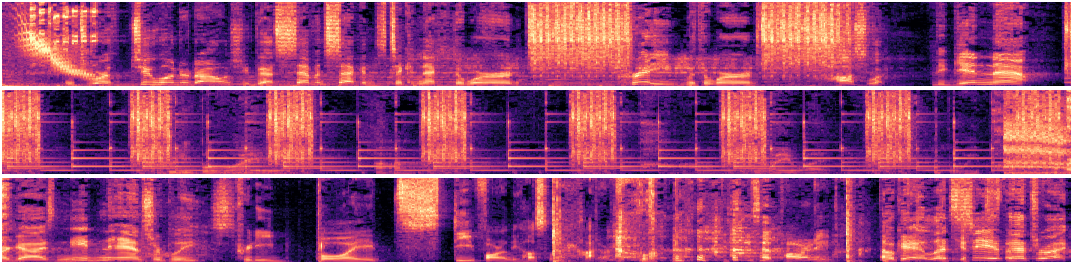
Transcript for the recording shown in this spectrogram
It's worth $200. You've got seven seconds to connect the word pretty with the word hustler. Begin now. Pretty boy. Pop. All right, guys, need an answer, please. Pretty boy Steve Farley hustler. I don't know. You just said party. Okay, let's see if that's right.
